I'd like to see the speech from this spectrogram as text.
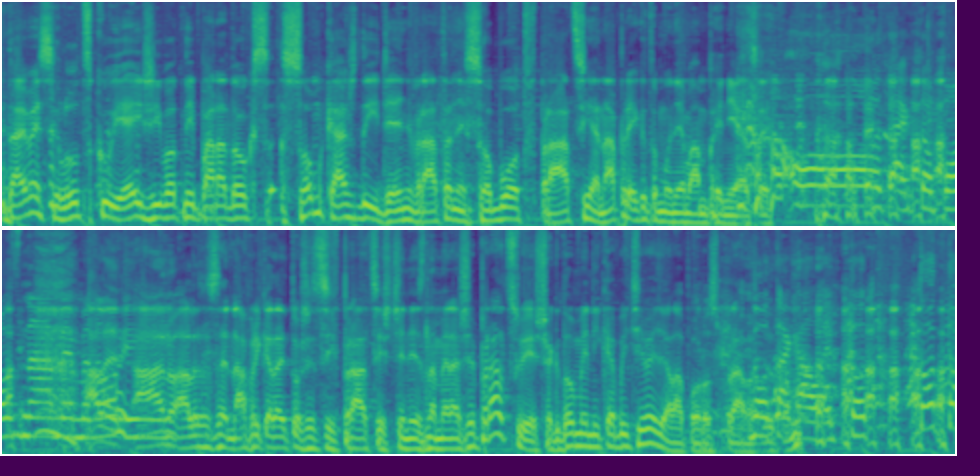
Dajme si ľudskú, jej životný paradox. Som každý deň vrátane sobot v práci a napriek tomu nemám peniaze. Ó, tak to poznáme Ale mnohí. áno, ale zase napríklad aj to, že si v práci ešte neznamená, že pracuješ. Však Dominika by ti vedela porozprávať. No o tak ale to, toto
